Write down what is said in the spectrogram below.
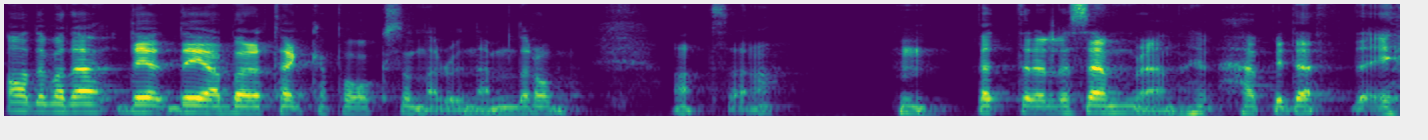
ja det var det, det, det jag började tänka på också när du nämnde dem. Att så här, hmm, bättre eller sämre än Happy Death Day?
